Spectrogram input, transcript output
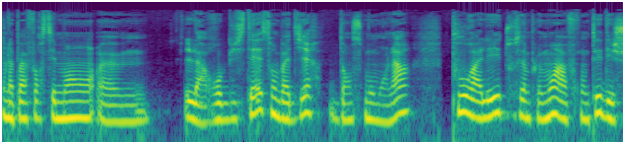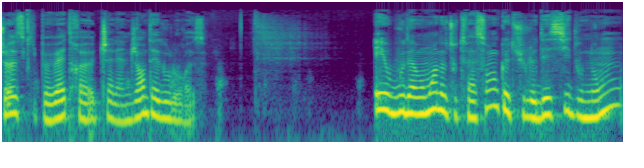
on n'a pas forcément euh, la robustesse, on va dire, dans ce moment-là, pour aller tout simplement affronter des choses qui peuvent être euh, challengeantes et douloureuses. Et au bout d'un moment, de toute façon, que tu le décides ou non,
